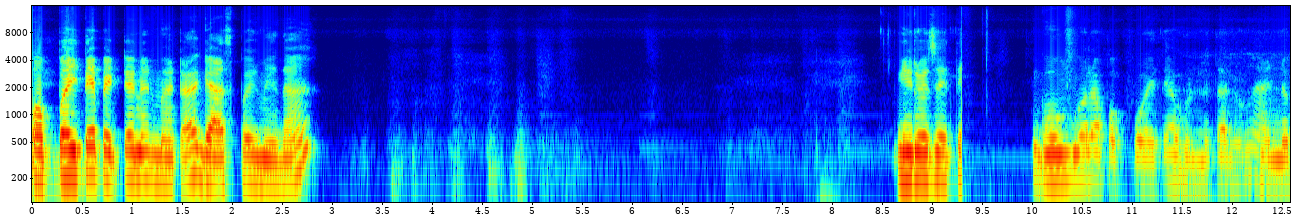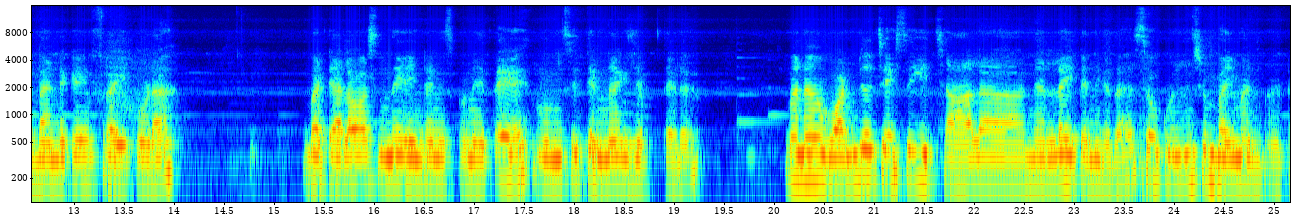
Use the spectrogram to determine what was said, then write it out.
పప్పు అయితే పెట్టానమాట గ్యాస్ పొయ్యి మీద. ఈరోజైతే గోంగూర పప్పు అయితే వండుతాను అండ్ బెండకాయ ఫ్రై కూడా. బట్ ఎలా వస్తుందో ఏంటనేసుకుని అయితే వంశీ తిన్నాక చెప్తాడు. మన వంటలు చేసి చాలా నెలలు అయిపోయింది కదా సో కొంచెం భయం అనమాట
